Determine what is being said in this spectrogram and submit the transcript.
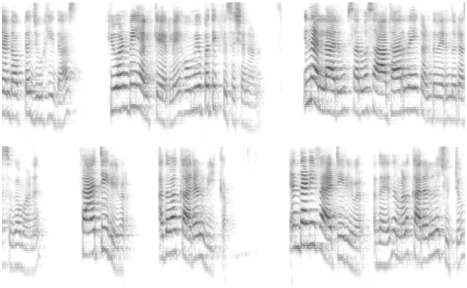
ഞാൻ doctor Juhi Das. Q and B health കെയറിലെ ഹോമിയോപ്പത്തിക് ഫിസിഷ്യനാണ് ഇന്ന് എല്ലാവരും സർവസാധാരണയായി കണ്ടുവരുന്ന ഒരു അസുഖമാണ് ഫാറ്റി ലിവർ അഥവാ കരൾ വീക്കം. എന്താണ് ഈ ഫാറ്റി ലിവർ അതായത് നമ്മളെ കരളിന് ചുറ്റും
